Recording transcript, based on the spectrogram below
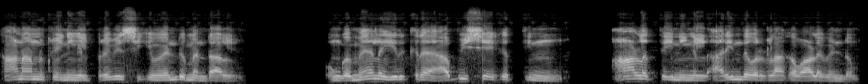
காணானுக்குள் நீங்கள் பிரவேசிக்க வேண்டும் என்றால் உங்க மேல இருக்கிற அபிஷேகத்தின் ஆழத்தை நீங்கள் அறிந்தவர்களாக வாழ வேண்டும்.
